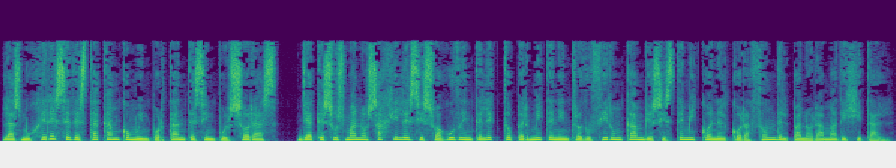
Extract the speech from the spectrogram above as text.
las mujeres se destacan como importantes impulsoras, ya que sus manos ágiles y su agudo intelecto permiten introducir un cambio sistémico en el corazón del panorama digital.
